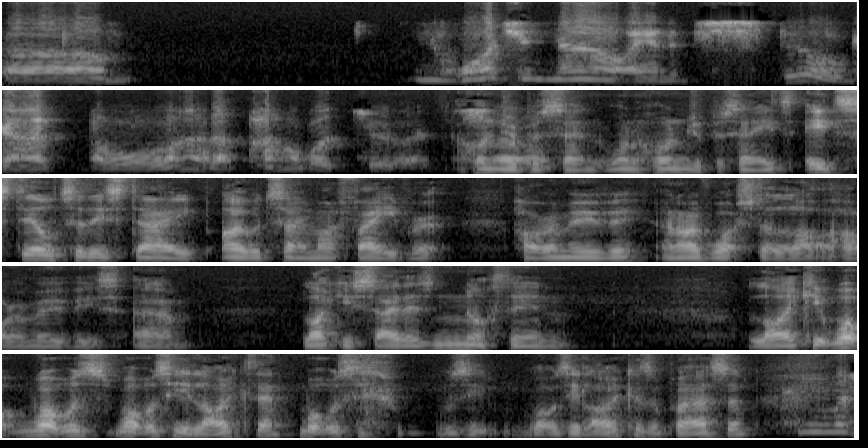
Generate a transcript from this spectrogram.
um, you watch it now and it's still got a lot of power to it 100%, one hundred percent. It's it's still to this day, I would say my favourite horror movie, and I've watched a lot of horror movies. Um, like you say, there's nothing like it. What what was what was he like then? What was was he what was he like as a person? He was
